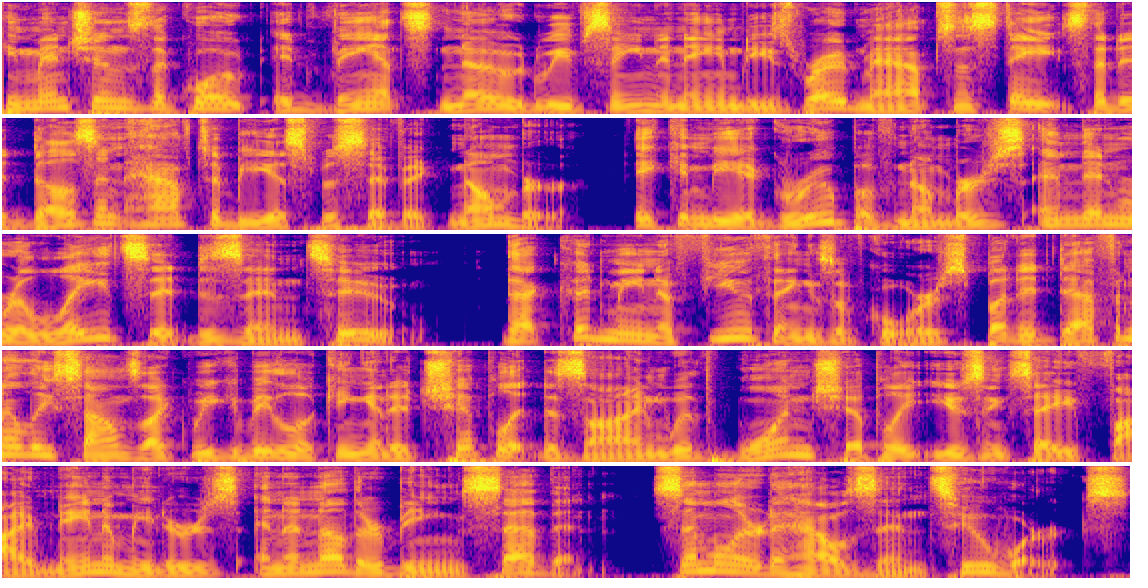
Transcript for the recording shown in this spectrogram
He mentions the quote advanced node we've seen in AMD's roadmaps and states that it doesn't have to be a specific number. It can be a group of numbers and then relates it to Zen 2. That could mean a few things, of course, but it definitely sounds like we could be looking at a chiplet design with one chiplet using, say, 5 nanometers and another being 7, similar to how Zen 2 works.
